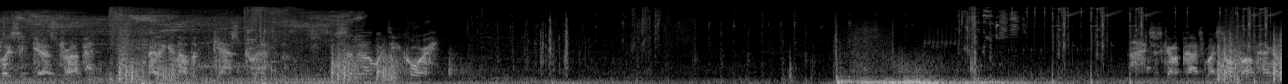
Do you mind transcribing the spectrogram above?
Placing gas trap. Adding another gas trap. Sending out my decoy. I just gotta patch myself up. Hang on.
